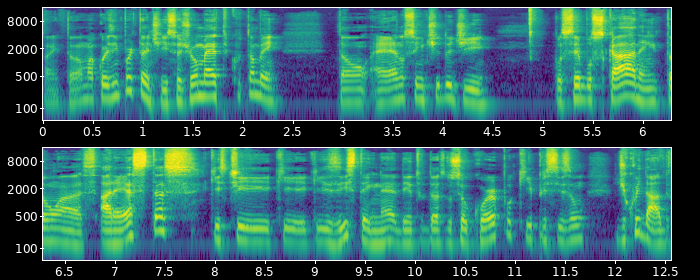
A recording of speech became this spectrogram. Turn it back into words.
Tá? Então é uma coisa importante, isso é geométrico também. Então é no sentido de você buscar né, então as arestas que, te, que, que existem né, dentro da, do seu corpo que precisam de cuidado.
